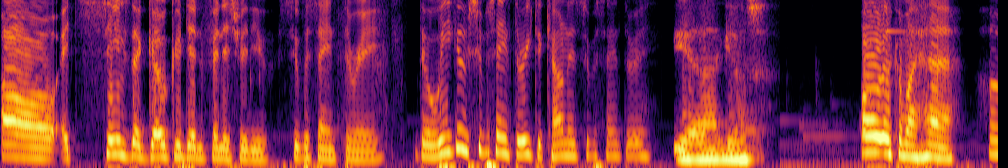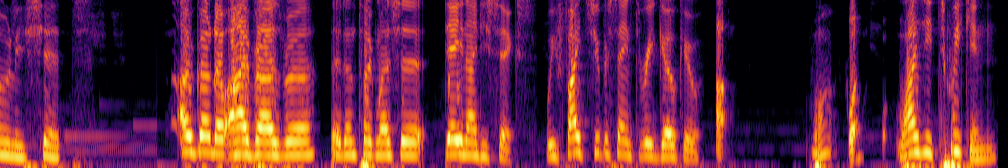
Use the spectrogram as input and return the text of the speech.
Oh, it seems that Goku didn't finish with you. Super Saiyan 3. Do we go Super Saiyan 3 to count as Super Saiyan 3? Yeah, I guess. Oh, look at my hair. Holy shit. I've got no eyebrows, bro. They don't took my shit. Day 96. We fight Super Saiyan 3 Goku. Uh, what? what? Why is he tweaking?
